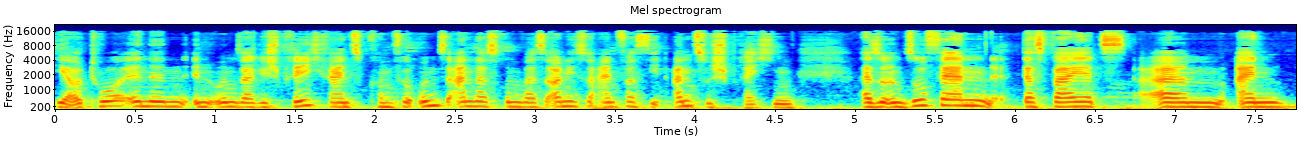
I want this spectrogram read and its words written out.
die AutorInnen in unser Gespräch reinzukommen. Für uns andersrum war es auch nicht so einfach, sie anzusprechen. Also insofern, das war jetzt ähm, ein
